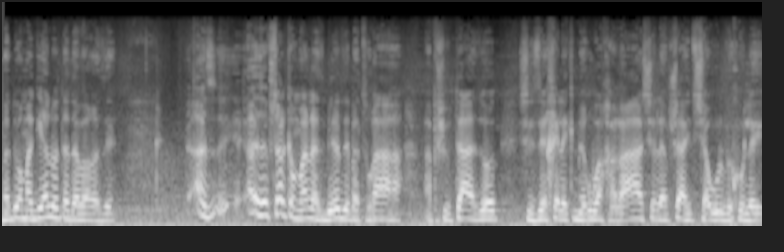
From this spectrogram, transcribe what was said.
מדוע מגיע לו את הדבר הזה? אז, אז אפשר כמובן להסביר את זה בצורה הפשוטה הזאת, שזה חלק מרוח הרעה של אבשי, שאול וכולי.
